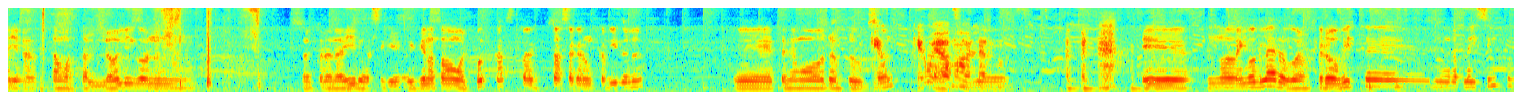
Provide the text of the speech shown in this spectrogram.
ya estamos hasta el loli con, con el coronavirus, así que hoy día nos tomamos el podcast para sacar un capítulo. Eh, tenemos otro en ¿Qué, producción. qué wea vamos a hablar? que, eh, no tengo claro, weón, pero ¿viste lo de la Play 5?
